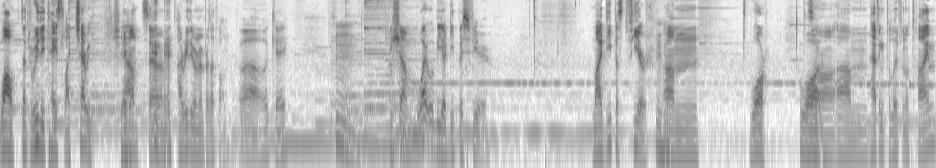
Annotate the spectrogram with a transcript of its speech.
"Wow, that really tastes like cherry." Shit. Yeah, so I really remember that one. Wow, okay. Hmm. Hisham, what would be your deepest fear? My deepest fear, Mhm. um, war. War. So, um, having to live in a time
